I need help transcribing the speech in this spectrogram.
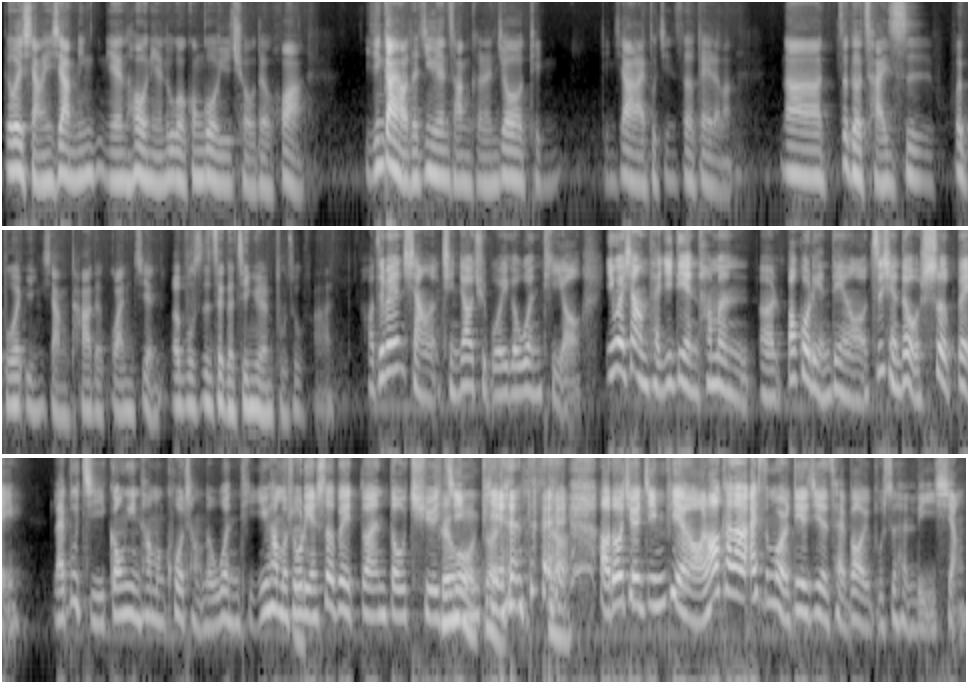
各位想一下，明年后年如果供过于求的话，已经盖好的晶圆厂可能就停停下来不进设备了嘛？那这个才是会不会影响它的关键，而不是这个晶圆补助法案。好这边想请教曲博一个问题哦，因为像台积电他们呃，包括联电哦，之前都有设备。来不及供应他们扩厂的问题，因为他们说连设备端都缺晶片，对，好多缺晶片哦。然后看到艾斯摩尔第二季的财报也不是很理想，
